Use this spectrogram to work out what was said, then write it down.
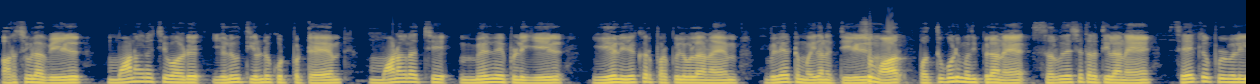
அரசு விழாவில் மாநகராட்சி வார்டு எழுபத்தி இரண்டுக்குட்பட்ட மாநகராட்சி மேல்நிலைப்பள்ளியில் ஏழு ஏக்கர் பரப்பளவிலான விளையாட்டு மைதானத்தில் சுமார் பத்து கோடி மதிப்பிலான சர்வதேச தரத்திலான செயற்கை புல்வெளி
